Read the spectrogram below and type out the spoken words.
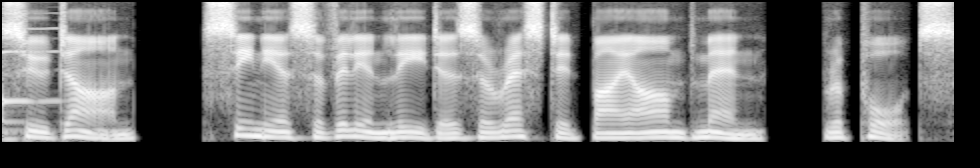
Sudan, senior civilian leaders arrested by armed men, reports.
